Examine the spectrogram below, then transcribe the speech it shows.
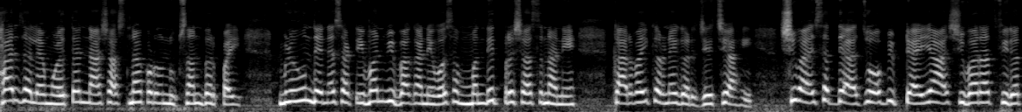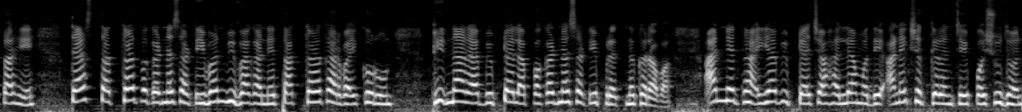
ठार झाल्यामुळे त्यांना शासनाकडून नुकसान भरपाई मिळवून देण्यासाठी वन विभागाने व संबंधित प्रशासनाने कारवाई करणे गरजेचे आहे. शिवाय सध्या जो बिबट्या या शिवारात फिरत आहे त्यास तात्काळ पकडण्यासाठी वन विभागाने तात्काळ कारवाई करून फिरणाऱ्या बिबट्याला पकडण्यासाठी प्रयत्न करावा. अन्यथा या बिबट्याच्या हल्ल्यामध्ये अनेक शेतकऱ्यांचे पशुधन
